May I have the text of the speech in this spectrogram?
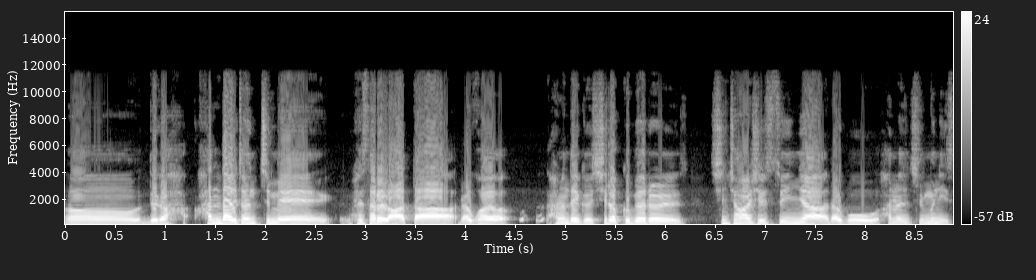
어, 내가 한 달 전쯤에 회사를 나왔다 라고 하, 하는데 그 실업급여를 신청하실 수 있냐 라고 하는 질문이 있,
